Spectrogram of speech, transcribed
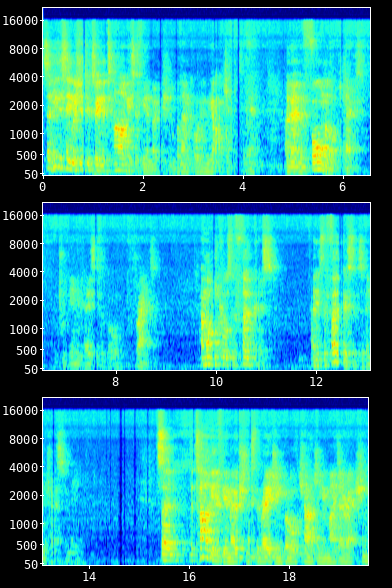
So he distinguishes between the target of the emotion, what I'm calling the object here, and then the formal object, which would be in the case of the bull, threat, and what he calls the focus. And it's the focus that's of interest for me. So the target of the emotion is the raging bull charging in my direction,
